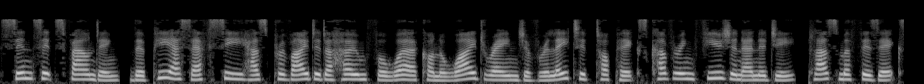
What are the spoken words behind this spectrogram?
Since its founding, the PSFC has provided a home for work on a wide range of related topics covering fusion energy, plasma physics,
